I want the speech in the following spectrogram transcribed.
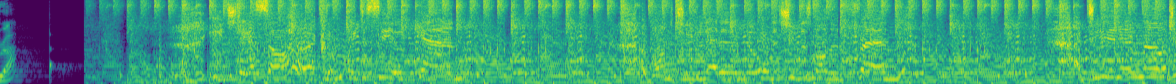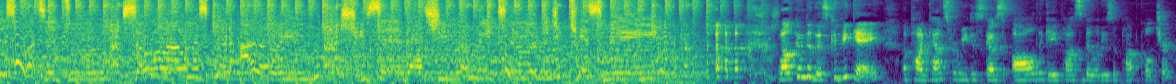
Drop. Each day I saw her, I couldn't wait to see her again. I wanted to let her know that she was more than a friend. I didn't know just what to do, so I whispered, I love you. She said that she loved me too, and then she kissed me. Welcome to This Could Be Gay, a podcast where we discuss all the gay possibilities of pop culture.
